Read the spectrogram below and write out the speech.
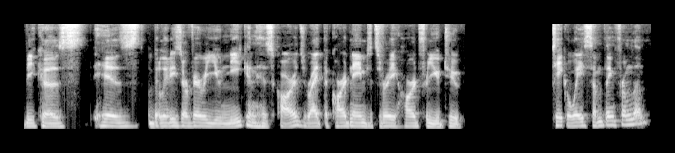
because his abilities are very unique and his cards, right? The card names, it's very hard for you to take away something from them.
